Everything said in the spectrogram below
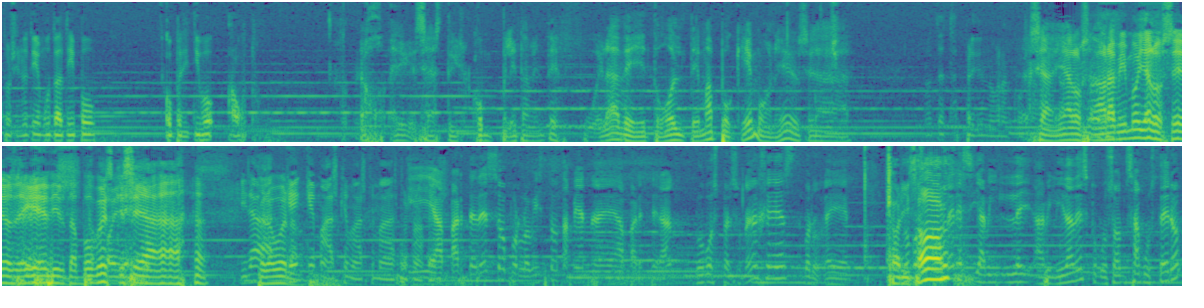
Pero si no tiene mutatipo, competitivo, out. Pero, joder, o sea, estoy completamente fuera de todo el tema Pokémon, ¿eh? O sea, o sea ya lo ahora mismo ya lo sé, o sea, decir, tampoco es que sea... Y nada, Pero bueno. ¿qué, qué más? ¿Qué más? ¿Qué más Y personajes? aparte de eso, por lo visto, también eh, aparecerán nuevos personajes. Bueno, eh, Charizard. poderes y habil- habilidades como son Samus Zero,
